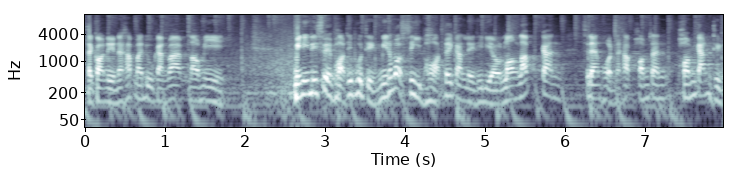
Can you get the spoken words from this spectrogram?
แต่ก่อนอื่นนะครับมาดูกันว่าเรามี มินิดิสเพย์พอร์ตที่พูดถึงมีทั้งหมด 4 พอร์ตด้วยกันเลยทีเดียว รองรับการแสดงผลนะครับ พร้อมกันพร้อมกันถึง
